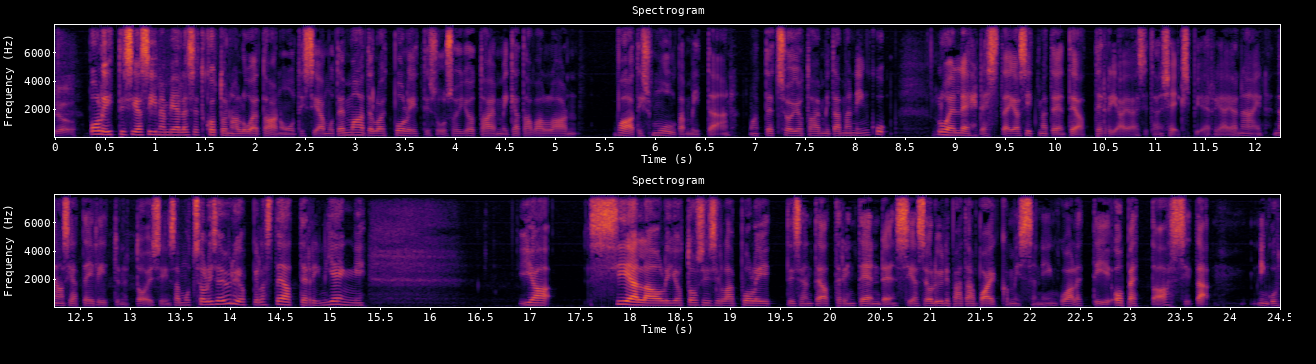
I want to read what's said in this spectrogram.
Joo. poliittisia siinä mielessä, että kotona luetaan uutisia. Mutta en mä ajatellut, että poliittisuus on jotain, mikä tavallaan vaatisi multa mitään. Mä että se on jotain, mitä mä niin kuin luen lehdestä ja sitten mä teen teatteria ja esitän Shakespearea ja näin. Nämä asiat ei liittynyt toisiinsa. Mutta se oli se ylioppilasteatterin jengi. Ja siellä oli jo tosi poliittisen teatterin tendenssi ja se oli ylipäätään paikka, missä niin kuin alettiin opettaa sitä niin kuin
